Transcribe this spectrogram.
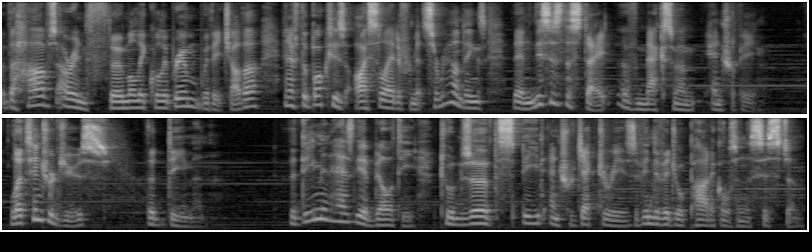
the halves are in thermal equilibrium with each other, and if the box is isolated from its surroundings, then this is the state of maximum entropy. Let's introduce the demon. The demon has the ability to observe the speed and trajectories of individual particles in the system.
